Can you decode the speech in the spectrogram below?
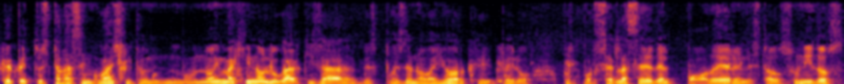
Pepe, tú estabas en Washington, no, no, imagino lugar quizá después de Nueva York, eh, pero pues por ser la sede del poder en Estados Unidos,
